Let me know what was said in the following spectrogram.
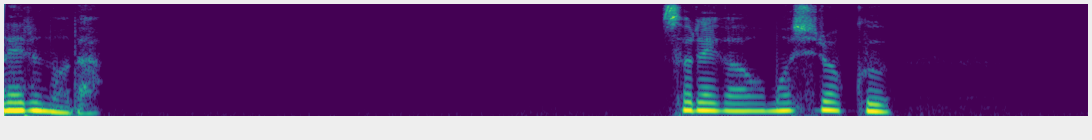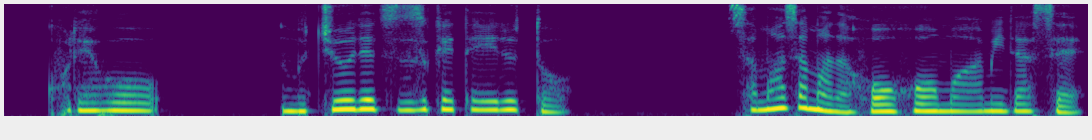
れるのだ。それが面白く、これを夢中で続けていると、様々な方法も編み出せ、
